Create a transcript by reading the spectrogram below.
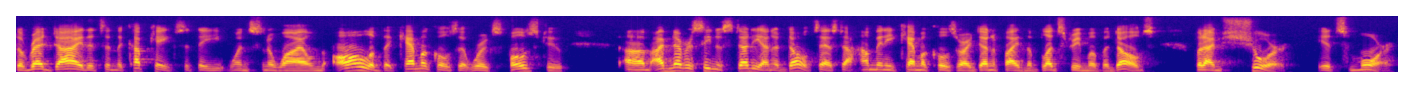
the red dye that's in the cupcakes that they eat once in a while, and all of the chemicals that we're exposed to um, I've never seen a study on adults as to how many chemicals are identified in the bloodstream of adults, but I'm sure it's more.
